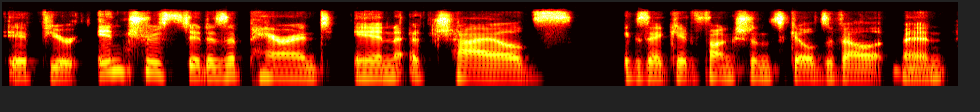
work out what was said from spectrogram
if you're interested as a parent in a child's executive function skill development,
